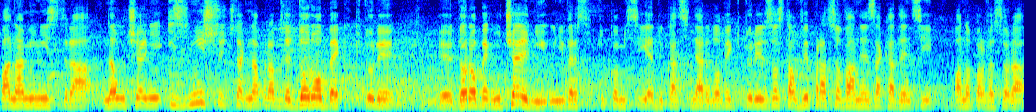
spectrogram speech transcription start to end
pana ministra na uczelnię i zniszczyć tak naprawdę dorobek, który e, dorobek uczelni Uniwersytetu Komisji Edukacji Narodowej, który został wypracowany za kadencji pana profesora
